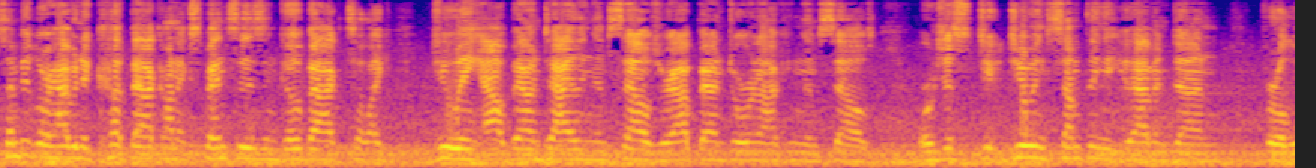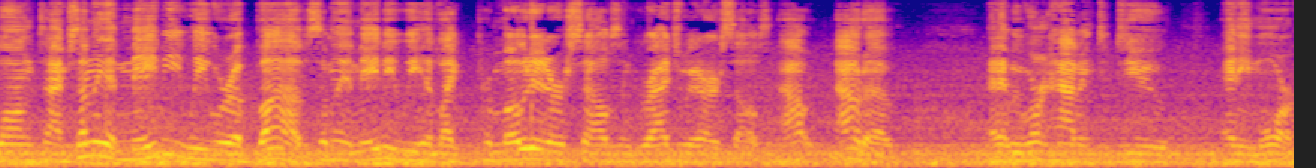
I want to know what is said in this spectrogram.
Some people are having to cut back on expenses and go back to like doing outbound dialing themselves or outbound door knocking themselves or just do, doing something that you haven't done for a long time. Something that maybe we were above, something that maybe we had like promoted ourselves and graduated ourselves out, out of and that we weren't having to do anymore.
